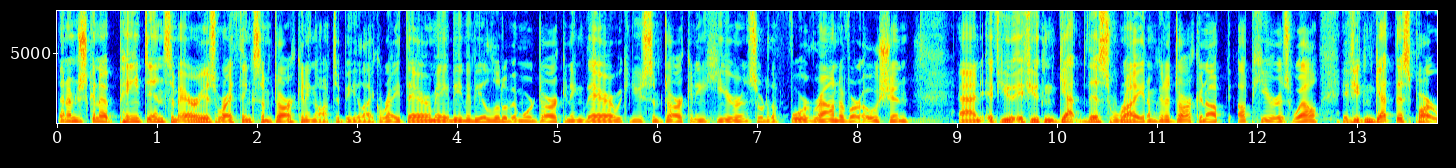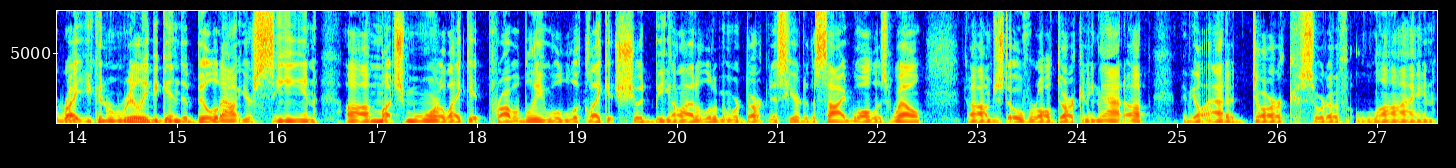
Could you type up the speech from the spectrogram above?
Then I'm just going to paint in some areas where I think some darkening ought to be, like right there maybe, maybe a little bit more darkening there. We can use some darkening here in sort of the foreground of our ocean. And if you if you can get this right, I'm going to darken up up here as well. If you can get this part right, you can really begin to build out your scene uh, much more like it probably will look like it should be. I'll add a little bit more darkness here to the sidewall as well um, just overall darkening that up. Maybe I'll add a dark sort of line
